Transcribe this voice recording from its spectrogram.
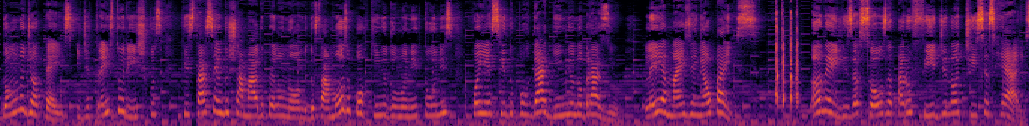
dono de hotéis e de trens turísticos, que está sendo chamado pelo nome do famoso porquinho do Looney Tunes, conhecido por Gaguinho no Brasil. Leia mais em El País. Ana Elisa Souza para o feed Notícias Reais.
